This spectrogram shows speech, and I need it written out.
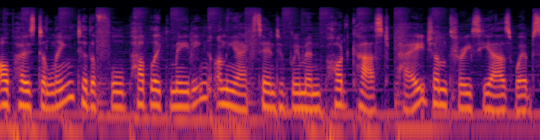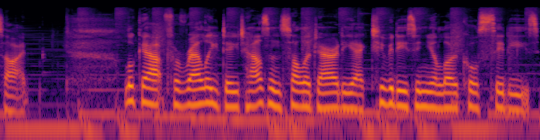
I'll post a link to the full public meeting on the Accent of Women podcast page on 3CR's website. Look out for rally details and solidarity activities in your local cities.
